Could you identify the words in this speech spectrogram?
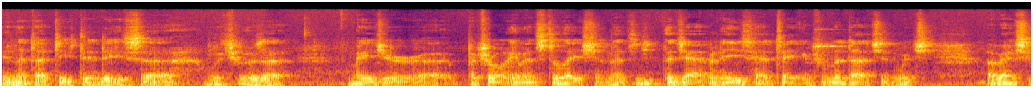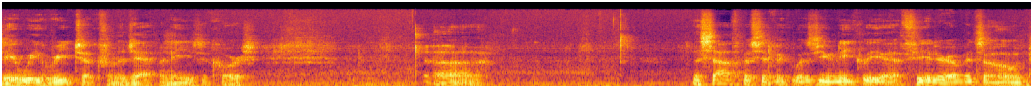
in the Dutch East Indies, uh, which was a major uh, petroleum installation that the Japanese had taken from the Dutch and which eventually we retook from the Japanese, of course. Uh, the South Pacific was uniquely a theater of its own.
